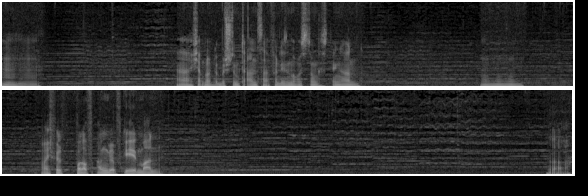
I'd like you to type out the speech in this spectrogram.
Hm. Ja, ich habe noch eine bestimmte Anzahl von diesen Rüstungsdingern. Hm. Aber ich will voll auf Angriff gehen, Mann. Ja,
